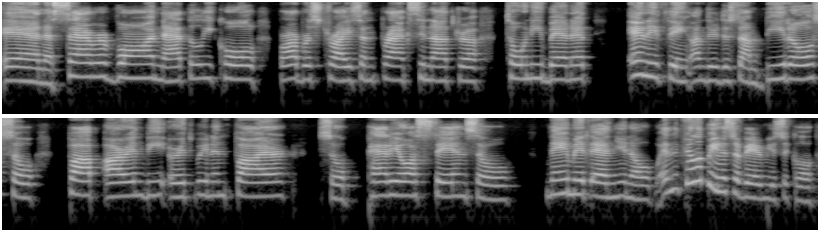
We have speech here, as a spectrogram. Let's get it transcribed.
and uh, Sarah Vaughan, Natalie Cole, Barbra Streisand, Frank Sinatra, Tony Bennett, anything under the sun, Beatles, so pop, R&B, Earth, Wind and Fire, so Patti Austin, so name it. And you know and the philippines are very musical.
